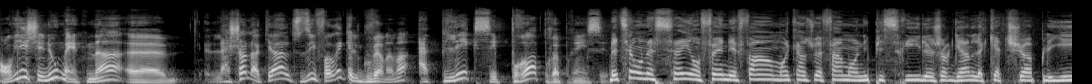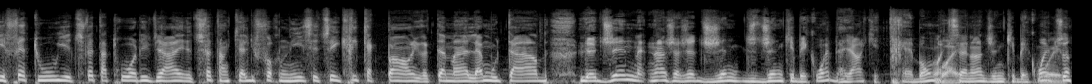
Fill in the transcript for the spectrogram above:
On vient chez nous maintenant. Euh, L'achat local, tu dis, il faudrait que le gouvernement applique ses propres principes. Mais tu sais, on essaye, on fait un effort. Moi, quand je vais faire mon épicerie, là, je regarde le ketchup, là, il est fait où? Il est fait à Trois-Rivières? Il est fait en Californie? C'est-tu écrit quelque part exactement? La moutarde, le gin. Maintenant, j'achète du gin, du gin québécois, d'ailleurs, qui est très bon, Ouais. excellent gin québécois. Oui. Tout ça.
